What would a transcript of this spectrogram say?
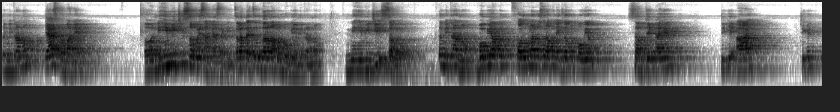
तर मित्रांनो त्याचप्रमाणे नेहमीची सवय सांगण्यासाठी चला त्याचं उदाहरण आपण बघूया मित्रांनो. नेहमीची सवय. तर मित्रांनो बघूया आपण फॉर्म्युलानुसार आपण एक्झाम्पल पाहूया. सब्जेक्ट आहे ठीक आहे आय ठीक आहे?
